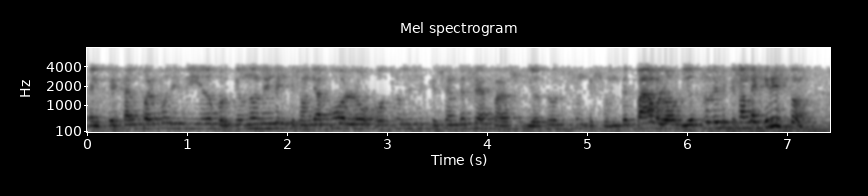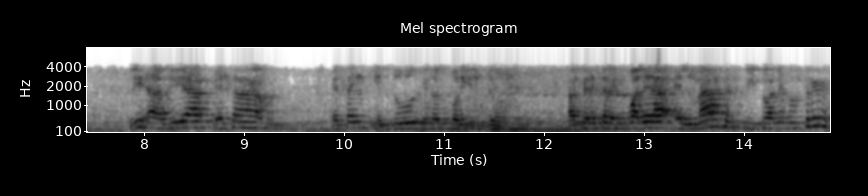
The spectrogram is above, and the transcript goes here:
el, está el cuerpo dividido porque unos dicen que son de Apolo, otros dicen que son de Cefas y otros dicen que son de Pablo y otros dicen que son de Cristo. ¿Sí? Había esa, esa inquietud en los corintios acerca de cuál era el más espiritual de esos tres.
